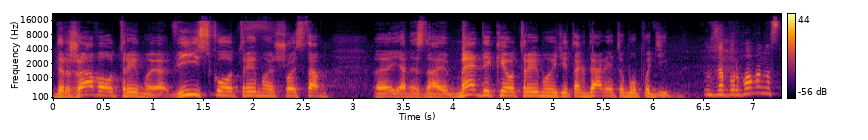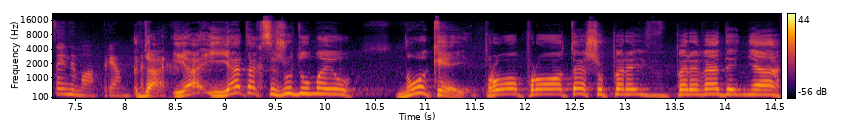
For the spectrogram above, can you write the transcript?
держава отримує, військо отримує, щось там, е, я не знаю, медики отримують і так далі, і тому подібне. Ну, Заборгованостей нема. Прям Да, і я, і я так сижу, думаю: ну окей, про, про те, що пере, переведення.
